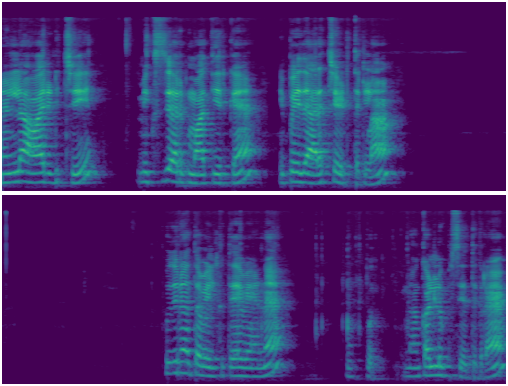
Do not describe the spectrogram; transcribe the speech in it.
நல்லா ஆறிடுச்சு. மிக்ஸி ஜாருக்கு மாற்றிருக்கேன் இப்போ இதை அரைச்சி எடுத்துக்கலாம். புதினா துவையலுக்கு தேவையான உப்பு. நான் கல் உப்பு சேர்த்துக்கிறேன்.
